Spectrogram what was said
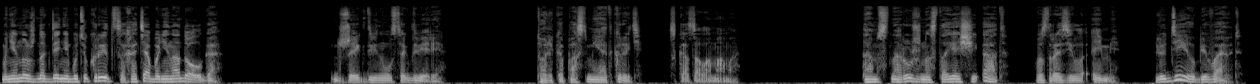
Мне нужно где-нибудь укрыться, хотя бы ненадолго». Джейк двинулся к двери. «Только посмей открыть», — сказала мама. «Там снаружи настоящий ад», — возразила Эми. Людей убивают.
